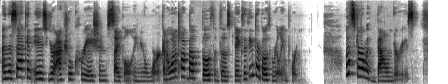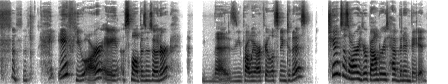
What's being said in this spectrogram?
And the second is your actual creation cycle in your work. And I want to talk about both of those today because I think they're both really important. Let's start with boundaries. if you are a small business owner as you probably are if you're listening to this, chances are your boundaries have been invaded.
